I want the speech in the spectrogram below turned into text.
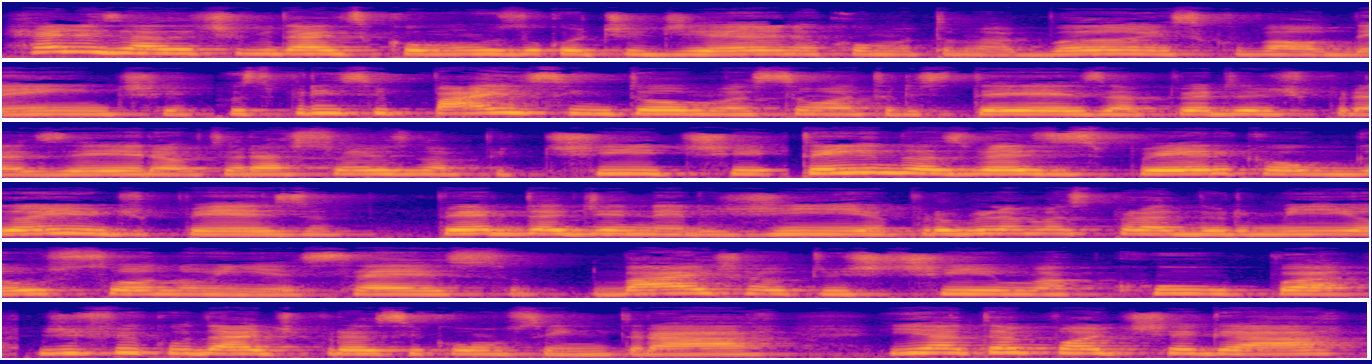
realizar atividades comuns do cotidiano, como tomar banho, escovar o dente. Os principais sintomas são a tristeza, a perda de prazer, alterações no apetite, tendo às vezes perca ou ganho de peso perda de energia, problemas para dormir ou sono em excesso, baixa autoestima, culpa, dificuldade para se concentrar e até pode chegar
